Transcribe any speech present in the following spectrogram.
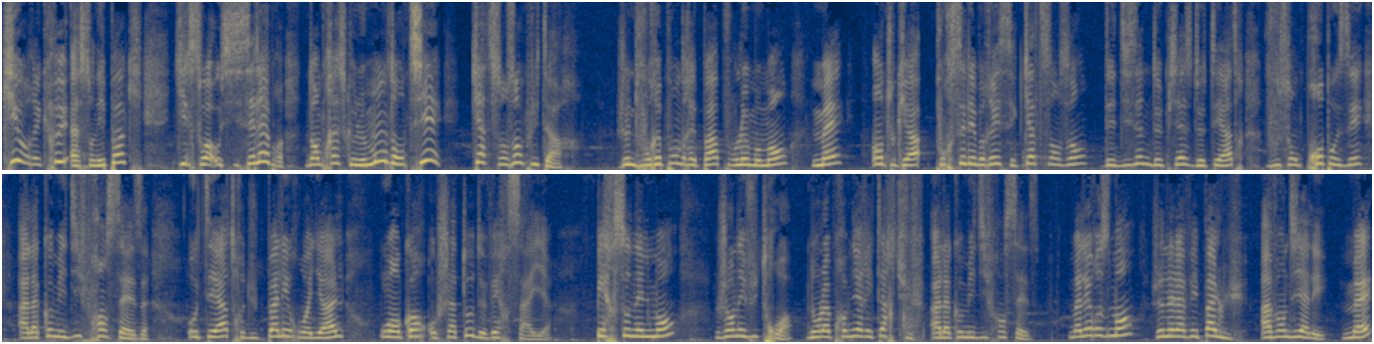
Qui aurait cru à son époque qu'il soit aussi célèbre dans presque le monde entier 400 ans plus tard? Je ne vous répondrai pas pour le moment, mais en tout cas, pour célébrer ces 400 ans, des dizaines de pièces de théâtre vous sont proposées à la Comédie Française, au théâtre du Palais Royal ou encore au château de Versailles. Personnellement, j'en ai vu trois, dont la première est Tartuffe à la Comédie Française. Malheureusement, je ne l'avais pas lu avant d'y aller, mais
